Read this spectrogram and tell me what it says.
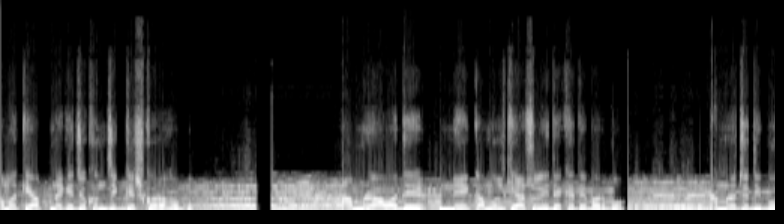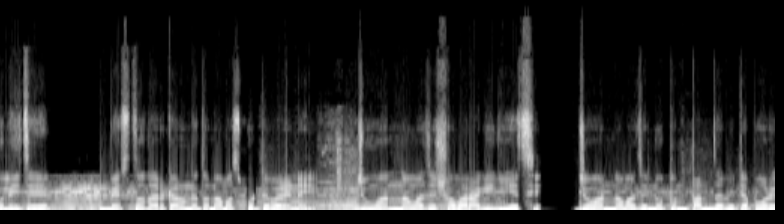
আমাকে আপনাকে যখন জিজ্ঞেস করা হবে, আমরা আমাদের ন্যাক আমল কি আসলেই দেখাতে পারব? আমরা যদি বলি যে, ব্যস্ততার কারণে তো নামাজ পড়তে পারে নাই জোয়ান নামাজে সবার আগে গিয়েছি জোয়ান নামাজে নতুন পাঞ্জাবিটা পরে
